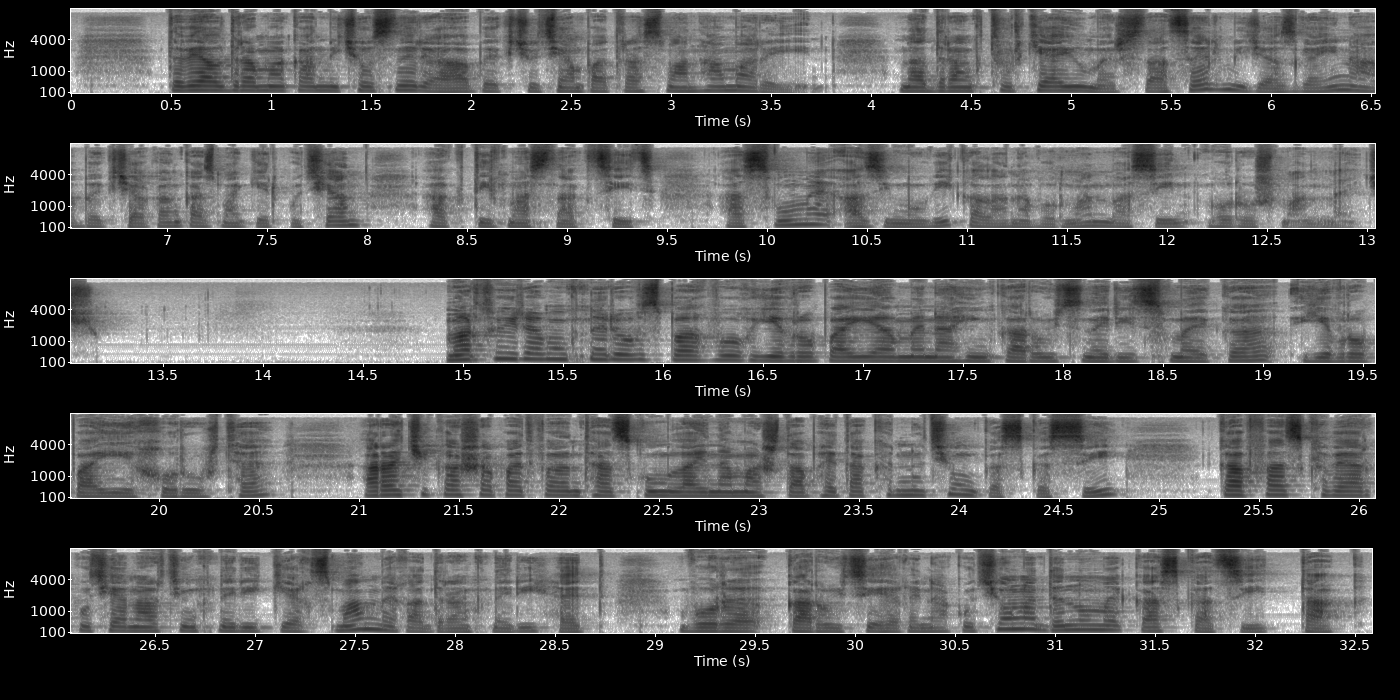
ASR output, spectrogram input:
Տվյալ դրամական միջոցները ահաբեկչության պատրաստման համար էին։ Նա դրանք Թուրքիայում էր ստացել միջազգային ահաբեկչական կազմակերպության ակտիվ մասնակցից, ասվում է Ազիմովի կալանավորման մասին որոշման մեջ։ Մարդու իրավունքներով զբաղվող Եվրոպայի ամենահին կառույցներից մեկը, Եվրոպայի խորհուրդը, առաջիկա շաբաթվա ընթացքում լայնամասշտաբ հետաքննություն կսկսի կապված քվեարկության արդյունքների կեղծման մեղադրանքների հետ, որը կառույցի հեղինակությունը դնում է կասկածի տակ։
